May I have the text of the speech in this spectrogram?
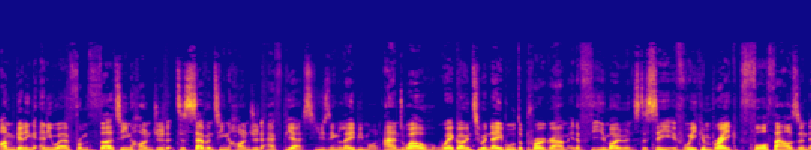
I'm getting anywhere from 1300 to 1700 FPS using LabyMod. And well, we're going to enable the program in a few moments to see if we can break 4000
